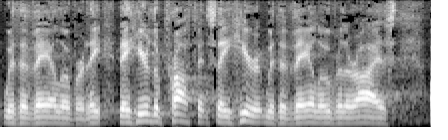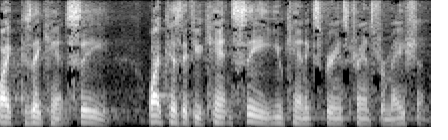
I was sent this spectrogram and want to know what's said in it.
with a veil over. They, they hear the prophets, they hear it with a veil over their eyes. Why? Because they can't see. Why? Because if you can't see, you can't experience transformation.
